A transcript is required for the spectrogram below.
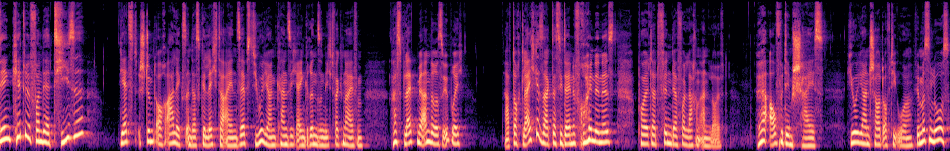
Den Kittel von der Tiese? Jetzt stimmt auch Alex in das Gelächter ein, selbst Julian kann sich ein Grinsen nicht verkneifen. Was bleibt mir anderes übrig? Hab doch gleich gesagt, dass sie deine Freundin ist, poltert Finn, der vor Lachen anläuft. Hör auf mit dem Scheiß. Julian schaut auf die Uhr. Wir müssen los.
